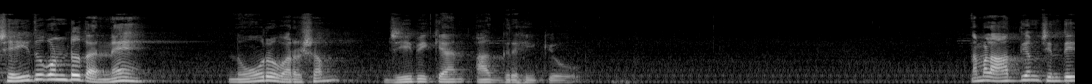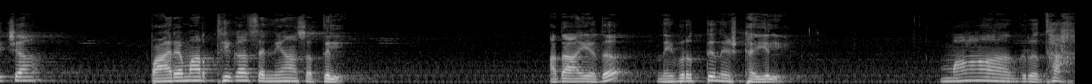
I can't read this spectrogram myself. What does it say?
ചെയ്തുകൊണ്ട് തന്നെ നൂറ് വർഷം ജീവിക്കാൻ ആഗ്രഹിക്കൂ. നമ്മൾ ആദ്യം ചിന്തിച്ച പാരമാർത്ഥിക സന്യാസത്തിൽ അതായത് നിവൃത്തിനിഷ്ഠയിൽ മാഗൃത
